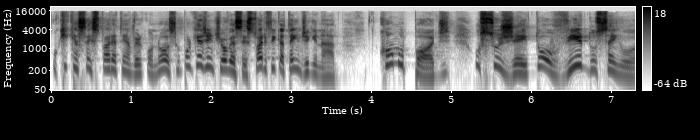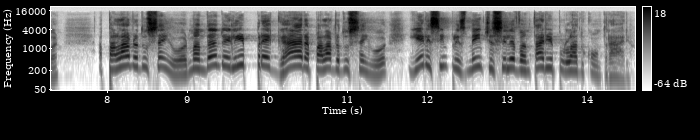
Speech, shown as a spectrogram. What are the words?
o que, que essa história tem a ver conosco? Porque a gente ouve essa história e fica até indignado. Como pode o sujeito ouvir do Senhor a palavra do Senhor, mandando ele ir pregar a palavra do Senhor, e ele simplesmente se levantar e ir para o lado contrário?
